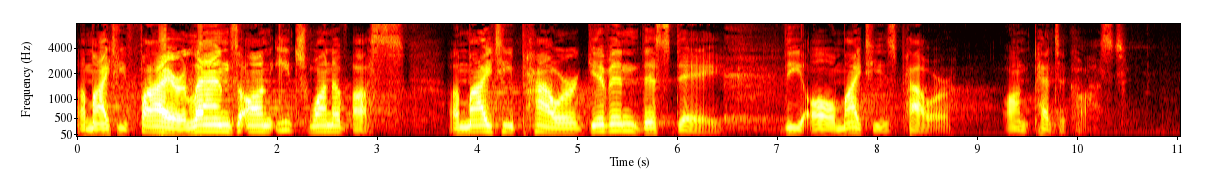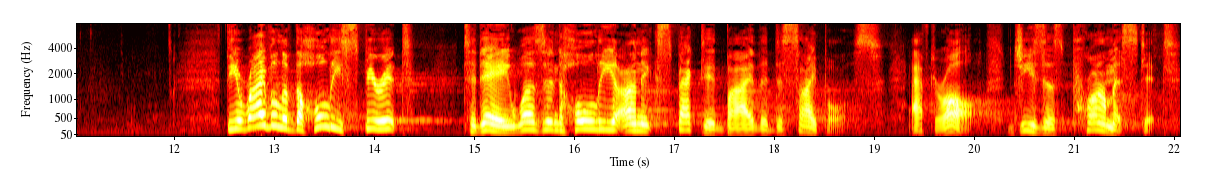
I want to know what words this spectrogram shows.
A mighty fire lands on each one of us. A mighty power given this day, the Almighty's power on Pentecost. The arrival of the Holy Spirit today wasn't wholly unexpected by the disciples. After all, Jesus promised it.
